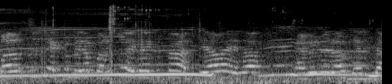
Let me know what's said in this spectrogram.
ਪਰਸ 'ਚ ਮੇਰਾ ਪਰਸ ਹੈਗਾ ਇੱਕ ਘਰ ਪਿਆ ਹੋਏਗਾ ਐਵੇਂ ਮੇਰਾ ਰਹਿੰਦਾ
